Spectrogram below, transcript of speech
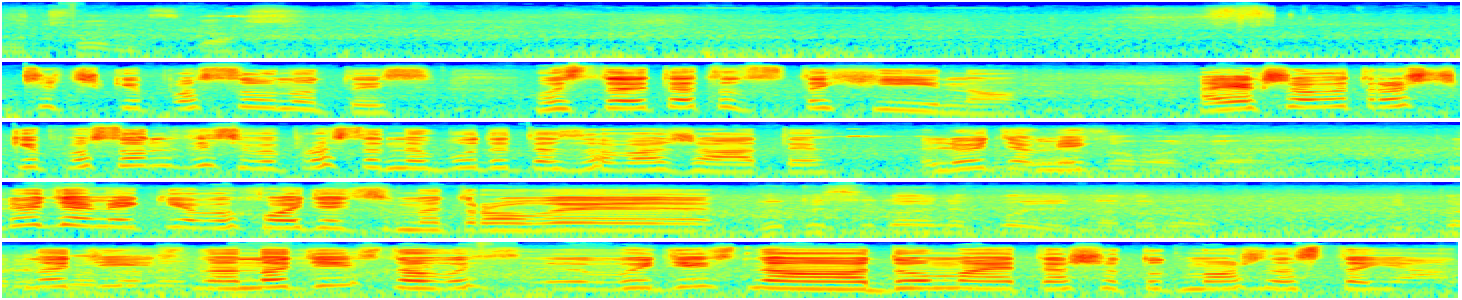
Нічого не скажеш. Трошечки посунутись. Ви стоїте тут стихійно. А якщо ви трошечки посунетесь, ви просто не будете заважати людям, Не як... заважає. Людям, які виходять з метро. Ви Люди сюди не ходять на дорогу. Тут Ну переходу дійсно, ну дійсно, ви, ви дійсно думаєте, що тут можна стояти?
